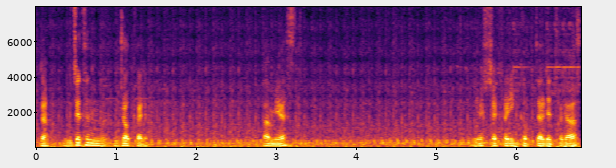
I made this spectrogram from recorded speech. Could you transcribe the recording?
Dobra, gdzie ten Joker? Tam jest. Jeszcze helikoptery teraz.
